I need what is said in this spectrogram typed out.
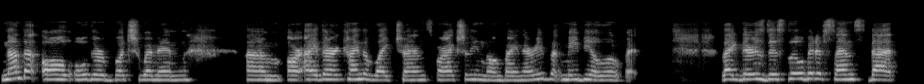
not that all older butch women um, are either kind of like trans or actually non-binary, but maybe a little bit like there's this little bit of sense that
